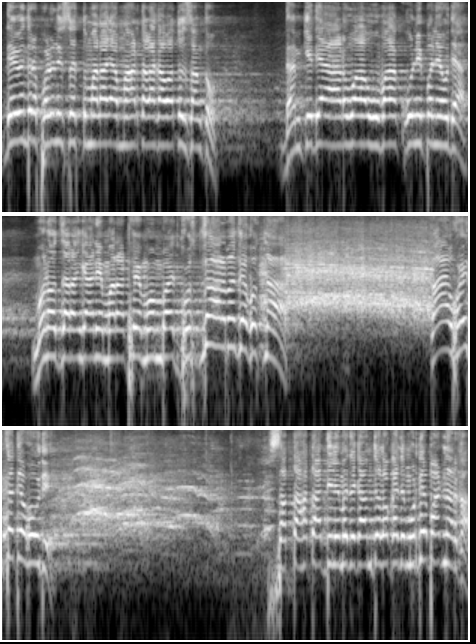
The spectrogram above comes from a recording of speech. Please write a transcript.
देवेंद्र फडणवीस तुम्हाला या महाडतळा गावातून सांगतो. धमकी द्या आडवा उभा कोणी पण येऊ द्या. मनोज जरांगे आणि मराठे मुंबईत घुसणार म्हणजे घुसणार. काय व्हायचं ते होऊ दे. सत्ता हातात दिली म्हणजे का आमच्या लोकांचे मुर्दे पाडणार का?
